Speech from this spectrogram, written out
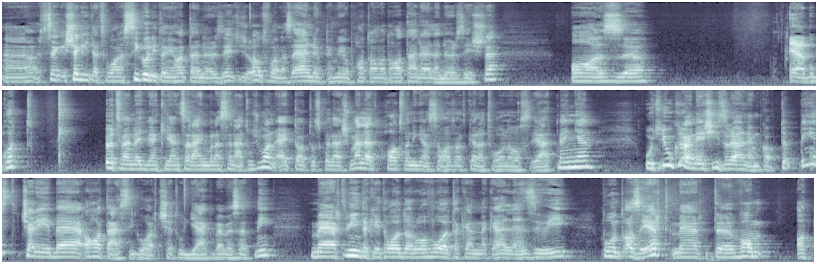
eh, segített volna szigorítani a határellenőrzést, és ott van az elnöknek nagyobb hatalmat a határellenőrzésre, az eh, elbukott. 50-49 arányban a szenátusban, egy tartózkodás mellett 60 igen szavazat kellett volna ahhoz, hogy átmenjen. Úgyhogy Ukrajna és Izrael nem kap több pénzt, cserébe a határszigort se tudják bevezetni, mert mind a két oldalról voltak ennek ellenzői, pont azért, mert eh, van a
